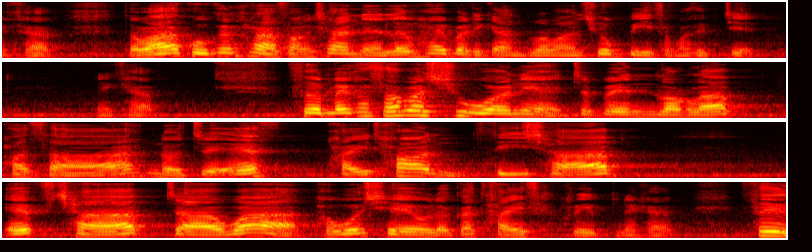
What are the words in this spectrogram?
นะครับ แต่ว่า Google Cloud Function เนี่ยเริ่มให้บริการประมาณช่วงปี 2017 นะครับ ส่วน Microsoft Azure เนี่ยจะเป็นรองรับ ภาษา Node.js Python C Sharp F Sharp Java PowerShell แล้วก็ TypeScript นะครับ ซึ่ง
